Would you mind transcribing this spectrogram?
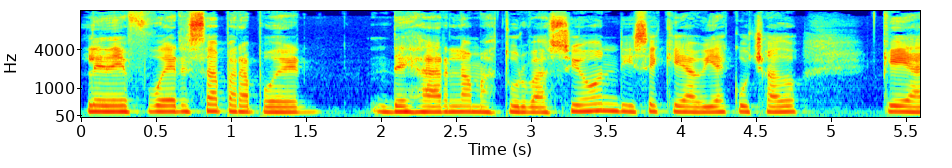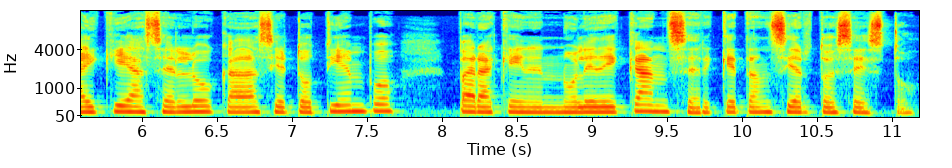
le dé fuerza para poder dejar la masturbación. Dice que había escuchado que hay que hacerlo cada cierto tiempo para que no le dé cáncer. ¿Qué tan cierto es esto?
